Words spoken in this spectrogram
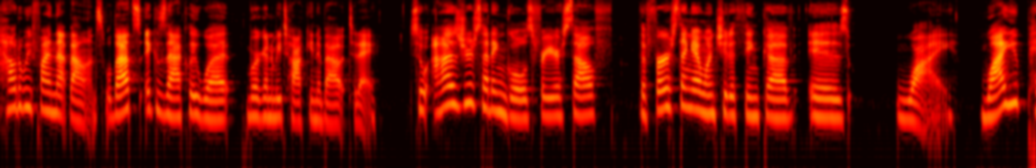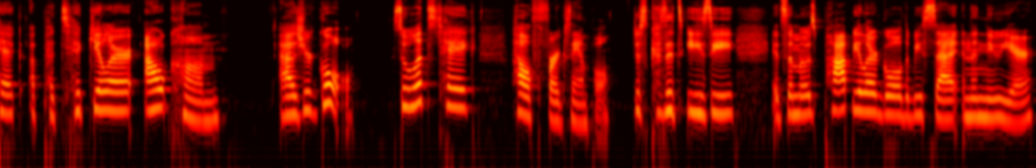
How do we find that balance? Well, that's exactly what we're going to be talking about today. So, as you're setting goals for yourself, the first thing I want you to think of is why. Why you pick a particular outcome as your goal. So let's take health, for example, just because it's easy. It's the most popular goal to be set in the new year.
